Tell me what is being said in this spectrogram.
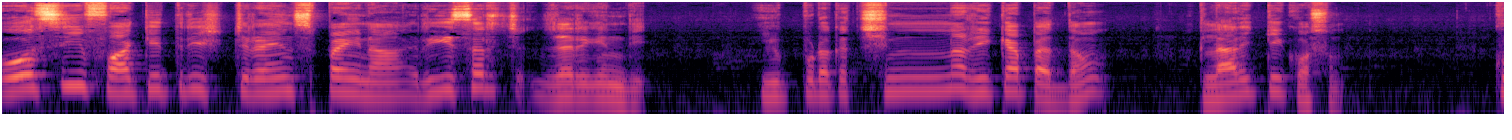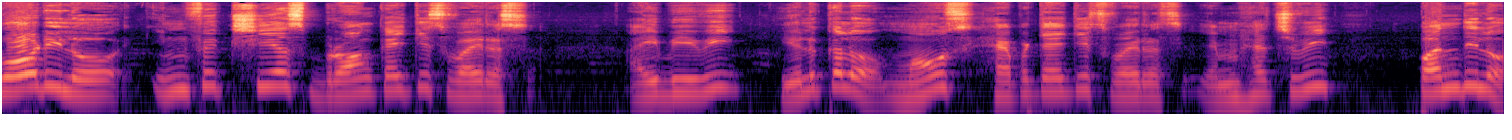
OC forty three strains పైన రీసెర్చ్ జరిగింది. ఇప్పుడు ఒక చిన్న రీక్యాప్ వేద్దాం క్లారిటీ కోసం. కోడిలో ఇన్ఫెక్షియస్ బ్రాంకైటిస్ వైరస్ ఐబీవీ ఎలుకలో మౌస్ హెపటైటిస్ వైరస్ ఎంహెచ్వి పందిలో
